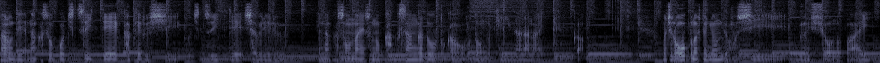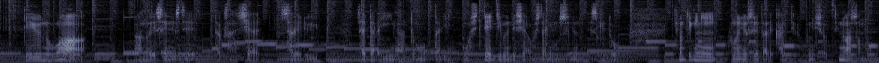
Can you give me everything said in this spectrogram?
なので、なんかすごく落ち着いて書けるし、落ち着いて喋れる。でなんかそんなにその拡散がどうとかをほとんど気にならないというか、もちろん多くの人に読んでほしい文章の場合っていうのは、あの SNS でたくさんシェアされる、されたらいいなと思ったりもして、自分でシェアをしたりもするんですけど、基本的にこのニュースレターで書いてる文章っていうのは、その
